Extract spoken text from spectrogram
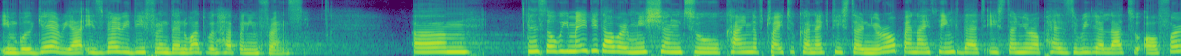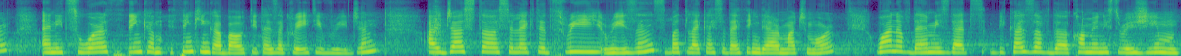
in Bulgaria is very different than what would happen in France. Um, and so we made it our mission to kind of try to connect Eastern Europe, and I think that Eastern Europe has really a lot to offer, and it's worth think, um, thinking about it as a creative region. I just uh, selected three reasons, but like I said, I think there are much more. One of them is that because of the communist regime,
